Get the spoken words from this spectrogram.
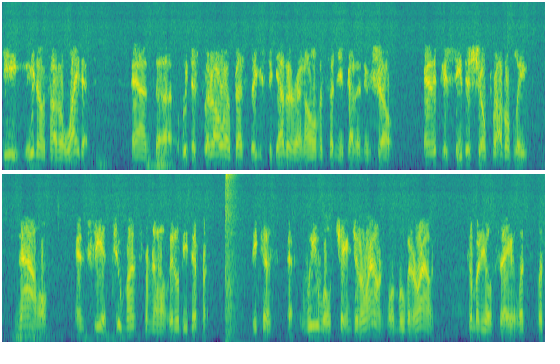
he he knows how to light it. And uh, we just put all our best things together, and all of a sudden you've got a new show. And if you see the show probably now and see it two months from now, it'll be different because we will change it around. We'll move it around. Somebody will say, "Let's let's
